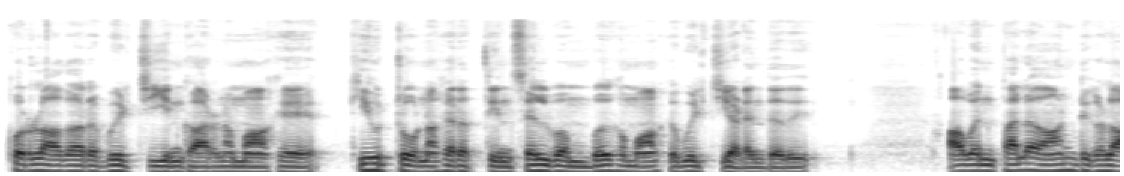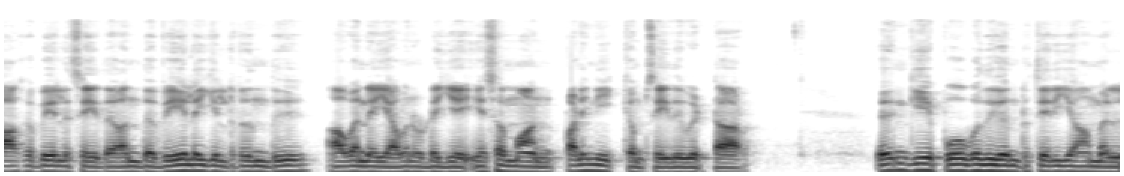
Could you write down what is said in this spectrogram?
பொருளாதார வீழ்ச்சியின் காரணமாக கியூட்டோ நகரத்தின் செல்வம் வேகமாக வீழ்ச்சியடைந்தது. அவன் பல ஆண்டுகளாக வேலை செய்த அந்த வேலையிலிருந்து அவனை அவனுடைய எசமான் பணி நீக்கம் செய்துவிட்டார். எங்கே போவது என்று தெரியாமல்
